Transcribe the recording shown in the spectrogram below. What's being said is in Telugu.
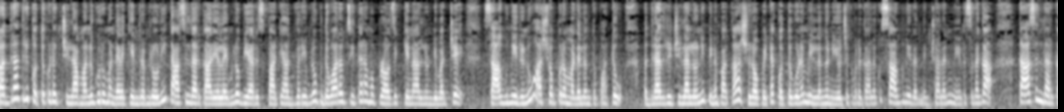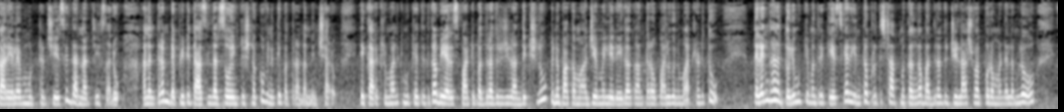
భద్రాద్రి కొత్తగూడెం జిల్లా మనుగురు మండల కేంద్రంలోని తహసీల్దార్ కార్యాలయంలో బీఆర్ఎస్ పార్టీ ఆధ్వర్యంలో బుధవారం సీతారామ ప్రాజెక్ట్ కెనాల్ నుండి వచ్చే సాగునీరును అశ్వపురం మండలంతో పాటు భద్రాద్రి జిల్లాలోని పినపాక అశ్వరావుపేట కొత్తగూడెం ఇల్లందు నియోజకవర్గాలకు సాగునీరు అందించాలని నిరసనగా తహసీల్దార్ కార్యాలయం ముట్టడి చేసి ధర్నా చేశారు. అనంతరం డిప్యూటీ తహసీల్దార్ సోయం కృష్ణకు వినతి పత్రాన్ని అందించారు. ఈ కార్యక్రమానికి ముఖ్య అతిథిగా బీఆర్ఎస్ పార్టీ భద్రాద్రి జిల్లా అధ్యక్షులు పినపాక మాజీ ఎమ్మెల్యే రేగా కాంతారావు పాల్గొని మాట్లాడుతూ తెలంగాణ తొలి ముఖ్యమంత్రి కేసీఆర్ ఎంతో ప్రతిష్టాత్మకంగా భద్రాద్రి జిల్లా అశ్వాపురం మండలంలో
